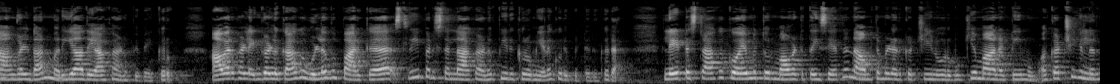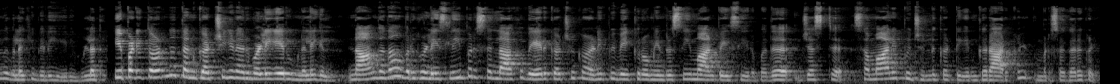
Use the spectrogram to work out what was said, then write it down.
நாங்கள் தான் மரியாதையாக அனுப்பி வைக்கிறோம். அவர்கள் எங்களுக்காக உளவு பார்க்க ஸ்லீப்பர் செல்லாக அனுப்பியிருக்கிறோம் என குறிப்பிட்டார். குறிப்பிட்டிருக்கிறார் லேட்டஸ்டாக கோயம்புத்தூர் மாவட்டத்தை சேர்ந்த நாம் தமிழர் கட்சியின் ஒரு முக்கியமான டீமும் அக்கட்சியிலிருந்து விலகி வெளியேறியுள்ளது. இப்படி தொடர்ந்து தன் கட்சியினர் வெளியேறும் நிலையில் நாங்க தான் அவர்களை ஸ்லீப்பர் செல்லாக வேறு கட்சிக்கு அனுப்பி வைக்கிறோம் என்று சீமான் பேசியிருப்பது ஜஸ்ட் சமாளிப்பு ஜல்லுக்கட்டு என்கிறார்கள் விமர்சகர்கள்.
